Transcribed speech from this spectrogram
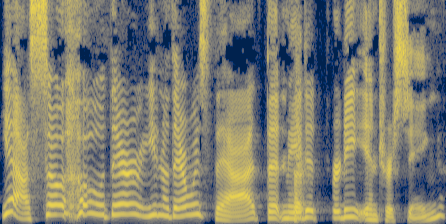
yeah, so there, you know, there was that that made it pretty interesting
